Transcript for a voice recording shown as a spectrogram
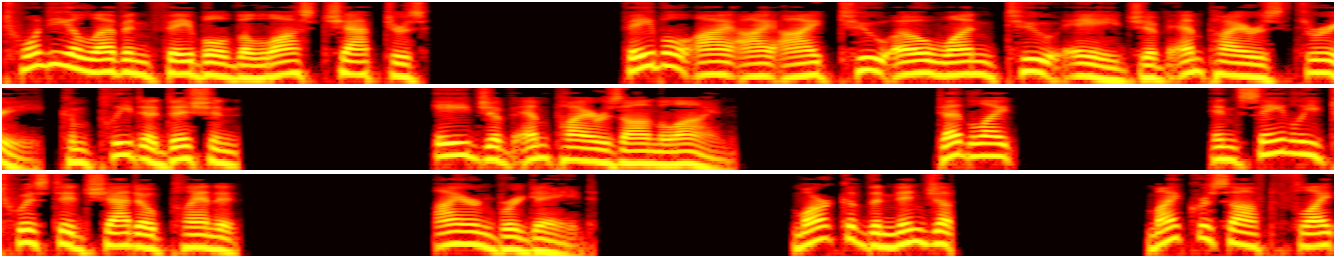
2011 Fable The Lost Chapters. Fable III 2012 Age of Empires 3, Complete Edition. Age of Empires Online Deadlight Insanely Twisted Shadow Planet Iron Brigade Mark of the Ninja Microsoft Flight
